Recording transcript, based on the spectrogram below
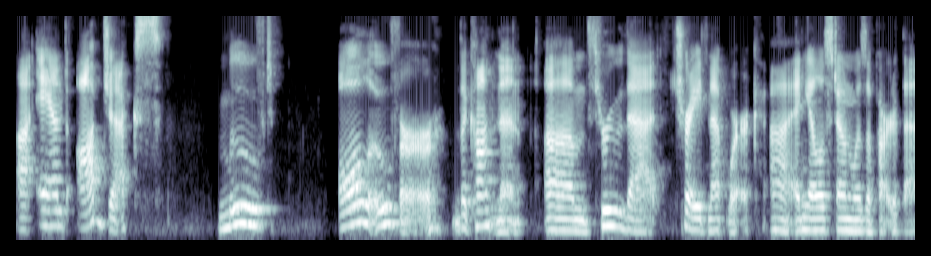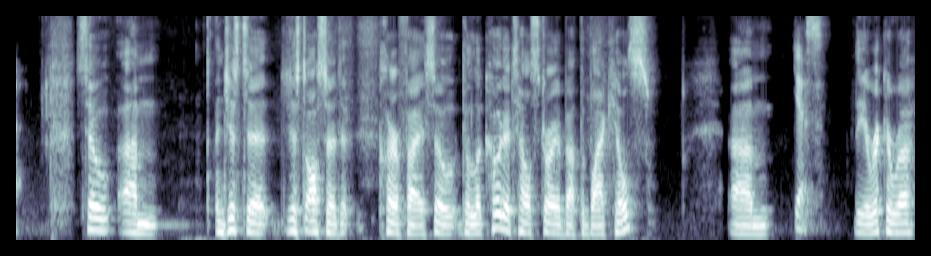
uh, and objects moved all over the continent um, through that trade network. Uh, and Yellowstone was a part of that. So, um, and just to just also to clarify, so the Lakota tell a story about the Black Hills. Um, yes. The Arikara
